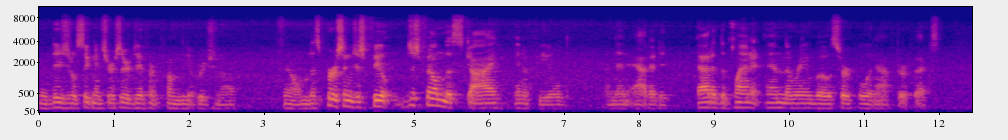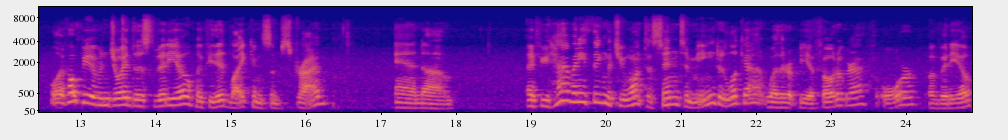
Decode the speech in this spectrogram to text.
the digital signatures are different from the original film. This person just fil just filmed the sky in a field and then added it added the planet and the rainbow circle in After Effects. Well, I hope you have enjoyed this video. If you did, like and subscribe. And um, If you have anything that you want to send to me to look at, whether it be a photograph or a video,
